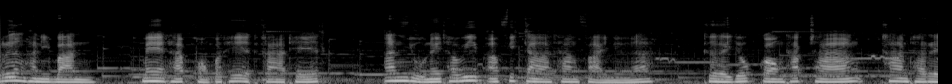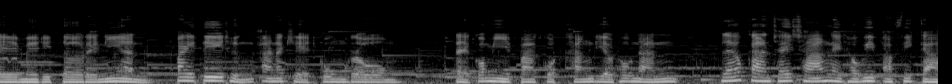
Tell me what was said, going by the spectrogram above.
เรื่องฮันิบัล แม่ทัพของประเทศคาเทส อันอยู่ในทวีปแอฟริกาทางฝ่ายเหนือ เคยยกกองทัพช้าง ข้ามทะเลเมดิเตอร์เรเนียน ไปตีถึงอาณาเขตกรุงโรม แต่ก็มีปรากฏครั้งเดียวเท่านั้น แล้วการใช้ช้างในทวีปแอฟริกา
